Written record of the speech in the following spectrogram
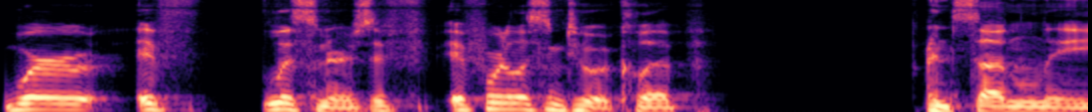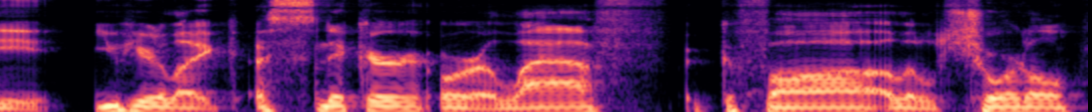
we're if listeners, if if we're listening to a clip and suddenly you hear like a snicker or a laugh, a guffaw, a little chortle,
